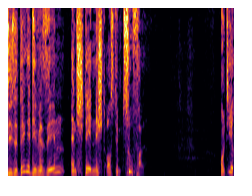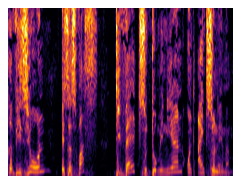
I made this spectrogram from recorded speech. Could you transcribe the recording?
Diese Dinge, die wir sehen, entstehen nicht aus dem Zufall. Und ihre Vision ist es was? Die Welt zu dominieren und einzunehmen.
